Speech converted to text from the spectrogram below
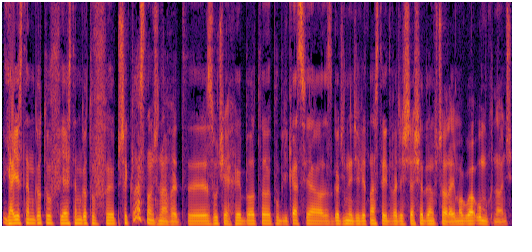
Ja jestem gotów, ja jestem gotów y, przyklasnąć nawet y, z uciechy, bo to publikacja z godziny 19.27 wczoraj mogła umknąć,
